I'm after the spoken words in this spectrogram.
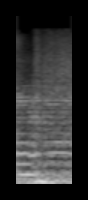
Yeah.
